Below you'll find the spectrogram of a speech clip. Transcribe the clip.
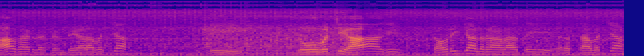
ਆ ਫਿਰਦਾ ਡੰਡੇ ਵਾਲਾ ਬੱਚਾ। ਤੇ ਦੋ ਬੱਚੇ ਆ ਆ ਗਏ। ਟੌਰੀ ਝਾਲਣ ਵਾਲਾ ਤੇ ਰੱਤਾ ਬੱਚਾ।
